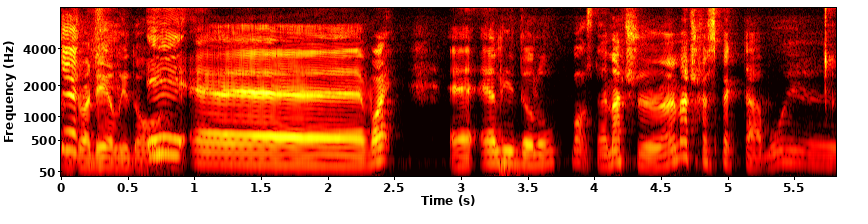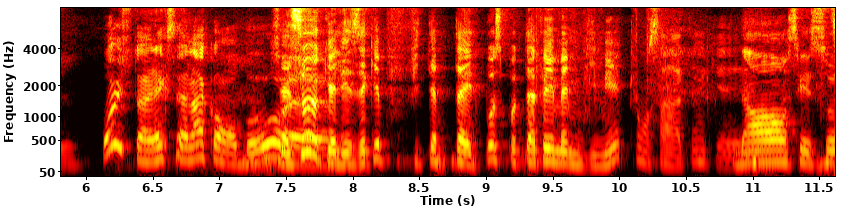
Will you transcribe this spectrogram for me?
et ouais, euh, Ellie Dolo. Bon, c'était un match, euh, un match respectable. ouais, euh. Oui, c'était un excellent combat. C'est euh, sûr que les équipes fitaient peut-être pas. C'est pas tout à fait le même gimmick. On s'entend que. Non, c'est sûr.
